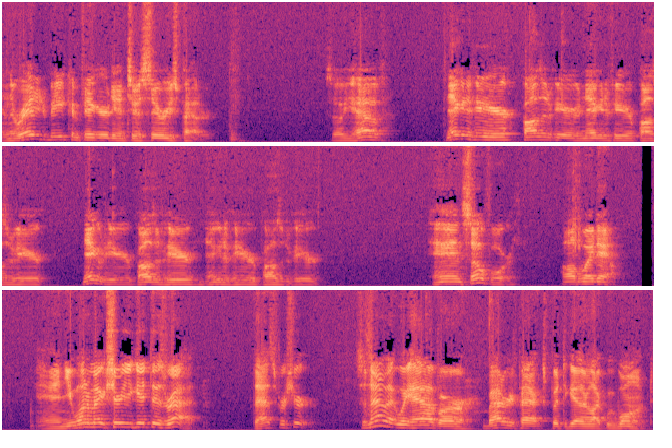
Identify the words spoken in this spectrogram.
and they're ready to be configured into a series pattern. So you have negative here, positive here, negative here, positive here, negative here, positive here, negative here, positive here, and so forth, all the way down. And you want to make sure you get this right, that's for sure. So now that we have our battery packs put together like we want,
